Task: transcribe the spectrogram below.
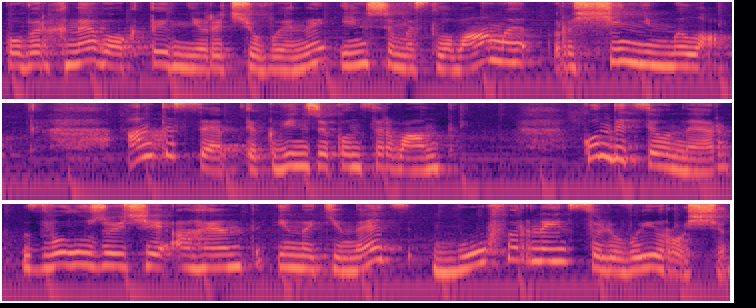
поверхнево-активні речовини, іншими словами, розчинні мила. Антисептик, він же консервант, кондиціонер, зволожуючий агент і на кінець буферний сольовий розчин.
